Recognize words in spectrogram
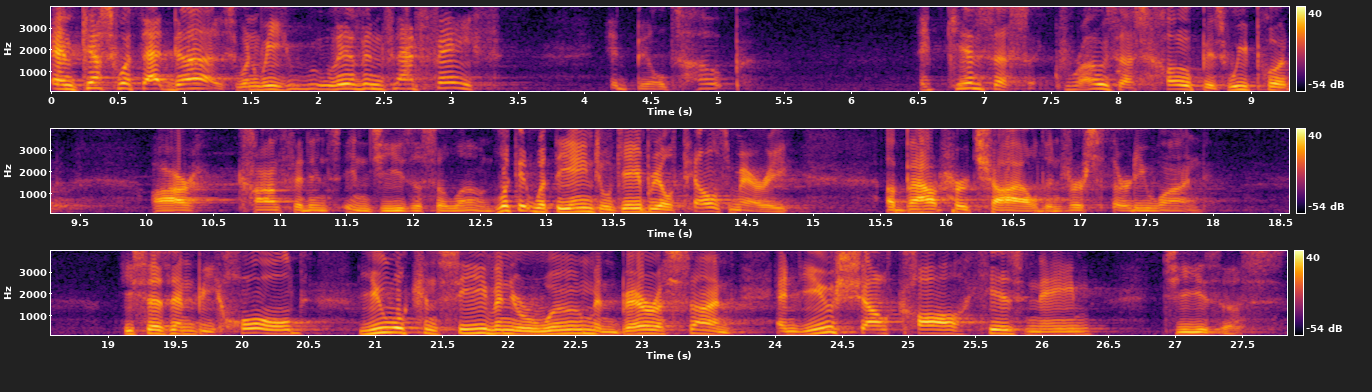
And guess what that does when we live in that faith? It builds hope. It gives us, it grows us hope as we put our confidence in Jesus alone. Look at what the angel Gabriel tells Mary about her child in verse 31. He says, And behold, you will conceive in your womb and bear a son, and you shall call his name Jesus.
